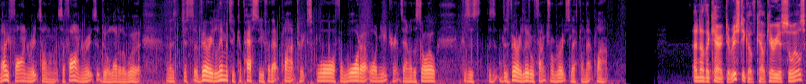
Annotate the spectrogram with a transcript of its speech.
no fine roots on them. It's the fine roots that do a lot of the work. And there's just a very limited capacity for that plant to explore for water or nutrients out of the soil because there's, there's, there's very little functional roots left on that plant Another characteristic of calcareous soils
